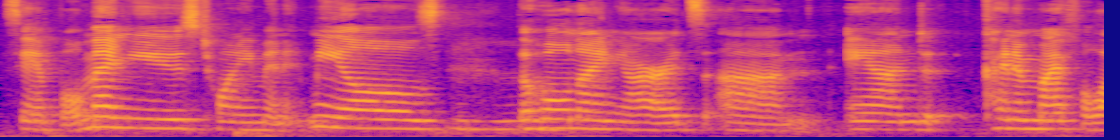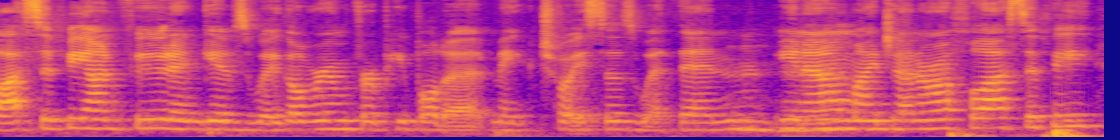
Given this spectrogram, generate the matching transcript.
sample menus, 20 minute meals, the whole nine yards. Um, and kind of my philosophy on food and gives wiggle room for people to make choices within, you know, my general philosophy.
